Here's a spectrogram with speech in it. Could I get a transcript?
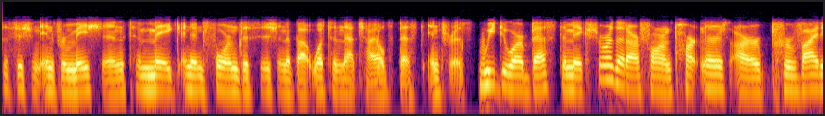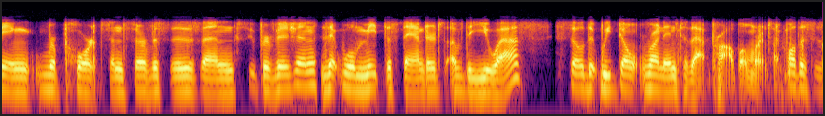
sufficient information to make an informed decision about what's in that child's best interest. We do our best to make sure that our foreign partners are providing reports and services and supervision that will meet the standards of the U.S so that we don't run into that problem where it's like, well, this is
